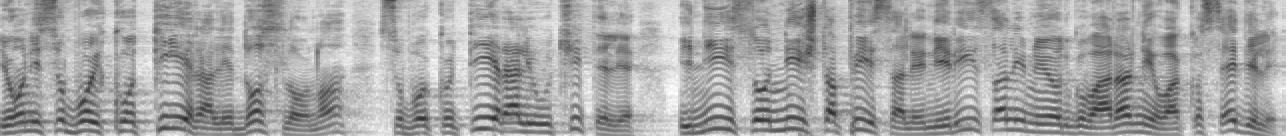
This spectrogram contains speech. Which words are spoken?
I oni su bojkotirali, doslovno, su bojkotirali učitelje i nisu ništa pisali, ni risali, ni odgovarali, ni ovako sedili.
